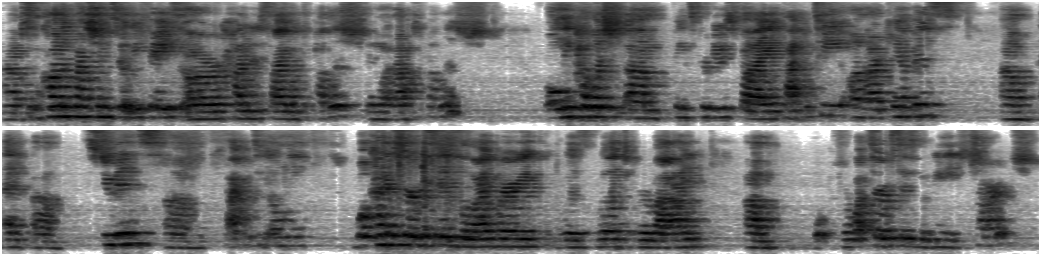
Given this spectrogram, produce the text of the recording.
Um, some common questions that we face are how to decide what to publish and what not to publish. Only publish um, things produced by faculty on our campus, um, and um, students, faculty only. What kind of services the library was willing to provide. Um, for what services would we need to charge,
